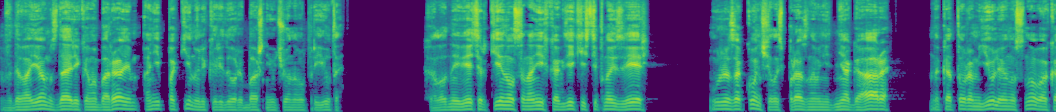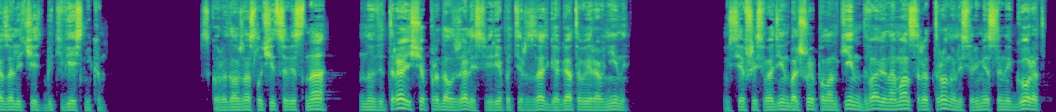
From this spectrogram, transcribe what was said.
Вдвоем с Дариком и Бараем они покинули коридоры башни ученого приюта. Холодный ветер кинулся на них, как дикий степной зверь. Уже закончилось празднование Дня Гаара, на котором Юлиану снова оказали честь быть вестником. Скоро должна случиться весна, но ветра еще продолжали свирепо терзать гагатовые равнины. Усевшись в один большой паланкин, два виномансера тронулись в ремесленный город —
